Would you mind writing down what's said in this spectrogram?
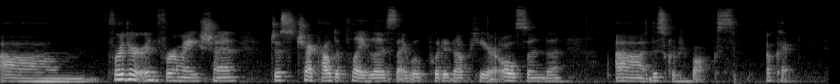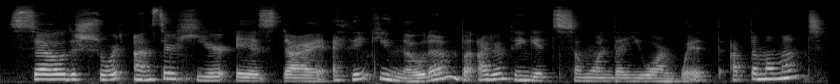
um, further information, just check out the playlist. I will put it up here also in the uh, description box. Okay. So the short answer here is that I think you know them, but I don't think it's someone that you are with at the moment.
